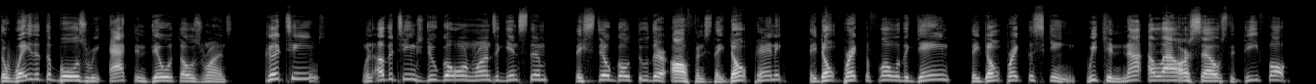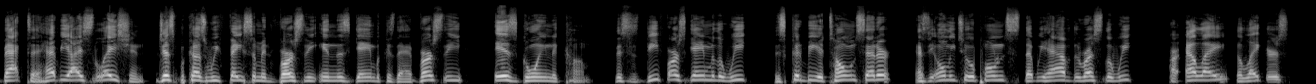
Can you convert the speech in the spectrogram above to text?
The way that the Bulls react and deal with those runs, good teams, when other teams do go on runs against them, they still go through their offense. They don't panic. They don't break the flow of the game. They don't break the scheme. We cannot allow ourselves to default back to heavy isolation just because we face some adversity in this game because the adversity is going to come. This is the first game of the week. This could be a tone setter as the only two opponents that we have the rest of the week are LA, the Lakers,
